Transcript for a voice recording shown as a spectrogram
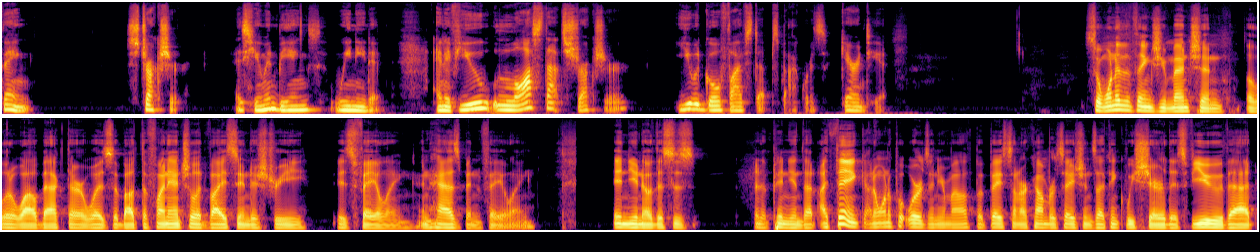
thing. Structure. As human beings, we need it. And if you lost that structure, you would go five steps backwards. Guarantee it. So, one of the things you mentioned a little while back there was about the financial advice industry is failing and has been failing. And, you know, this is an opinion that I think I don't want to put words in your mouth, but based on our conversations, I think we share this view that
